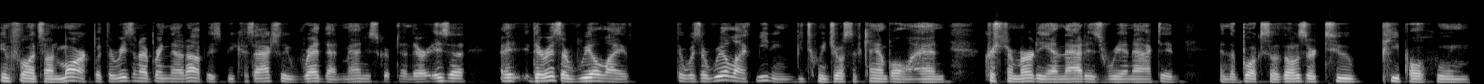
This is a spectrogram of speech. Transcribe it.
influence on Mark. But the reason I bring that up is because I actually read that manuscript, and there is a, a there is a real life there was a real life meeting between Joseph Campbell and Krishnamurti, and that is reenacted in the book. So those are two people whom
